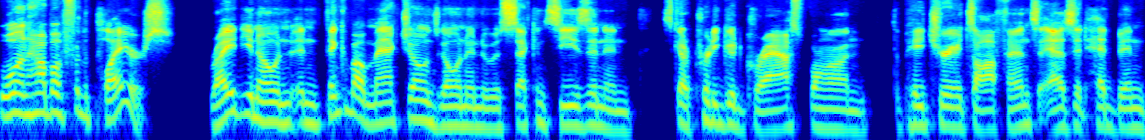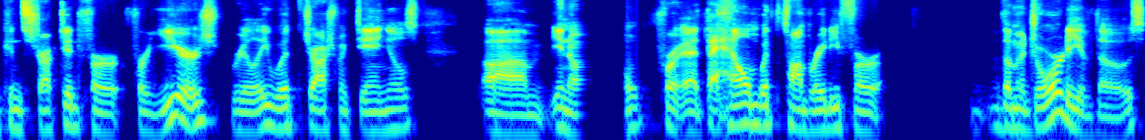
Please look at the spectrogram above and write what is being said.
well and how about for the players right? You know, and, and think about Mac Jones going into his second season and he's got a pretty good grasp on the Patriots offense as it had been constructed for for years, really, with Josh McDaniels, um, you know, for at the helm with Tom Brady for the majority of those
